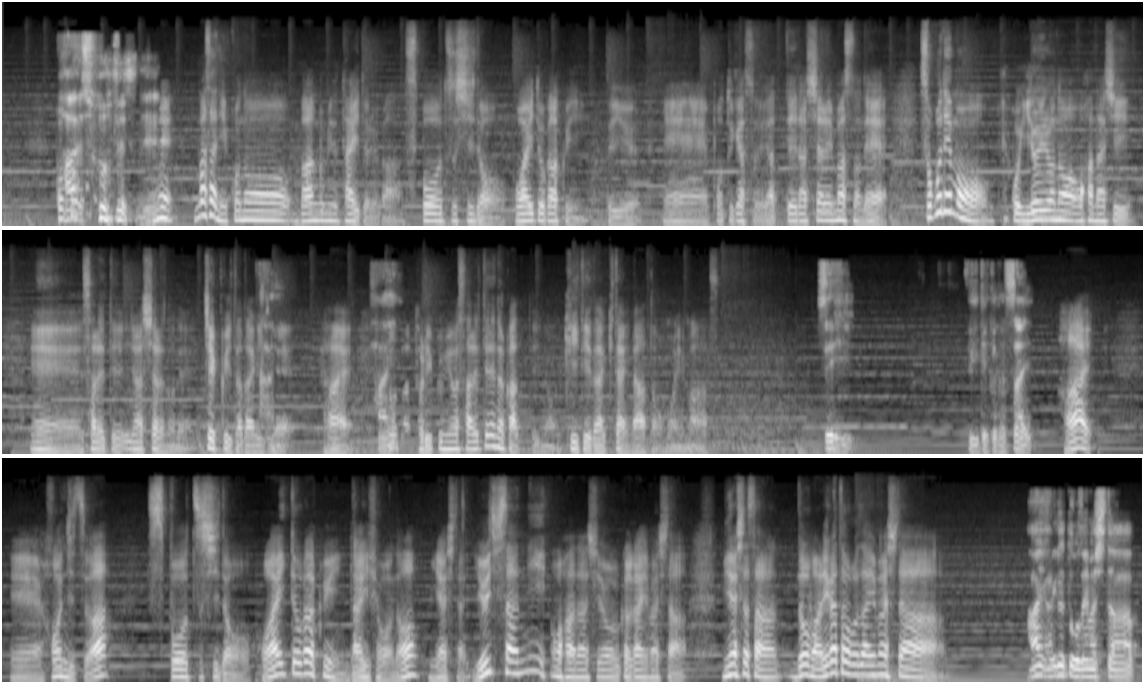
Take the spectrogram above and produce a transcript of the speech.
ここはい、そうですね。ね、まさにこの番組のタイトルが、スポーツ指導ホワイト学院という、えーポッドキャストをやっていらっしゃいますので、そこでも結構いろいろなお話、えーされていらっしゃるので、チェックいただいて、はい、はいどん。な取り組みをされているのかっていうのを聞いていただきたいなと思います。ぜひ、聞いてください。はい。えー本日は、スポーツ指導ホワイト学院代表の宮下裕二さんにお話を伺いました。宮下さん、どうもありがとうございました。はい、ありがとうございました。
